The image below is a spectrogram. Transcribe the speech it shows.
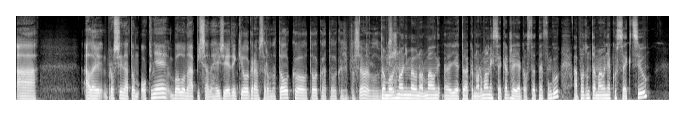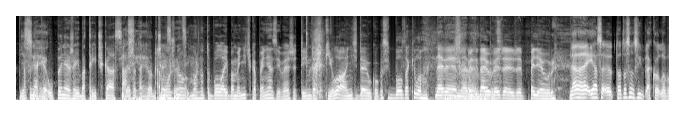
A, ale proste na tom okne bolo napísané, hej, že 1 kg sa rovná toľko, toľko a toľko, že proste bolo To vypísané. možno oni majú normálny, e, je to ako normálny sekač, že jak ostatné fungujú. A potom tam majú nejakú sekciu, kde Asi sú nejaké hej. úplne, že iba trička, asi, Asi vieš, a také. A obyčajské možno, veci. možno to bola iba menička peňazí, vieš, že ty im dáš kilo a oni ti dajú, koľko si bol za kilo? Neviem, Oni neviem. ti dajú, vieš, že, že 5 eur. Ne, ne, ne, ja som, toto som si, ako, lebo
